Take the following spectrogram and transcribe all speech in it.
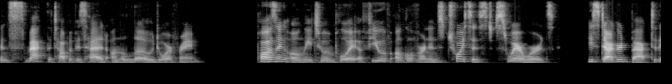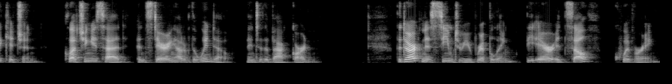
and smacked the top of his head on the low door frame. Pausing only to employ a few of Uncle Vernon's choicest swear words, he staggered back to the kitchen, clutching his head and staring out of the window into the back garden. The darkness seemed to be rippling, the air itself quivering.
